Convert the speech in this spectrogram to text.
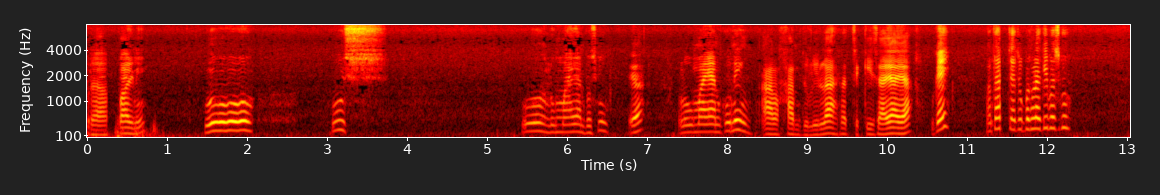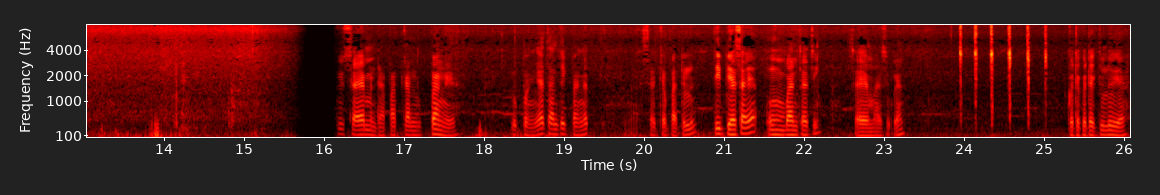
Berapa ini? Wuh. Wush. Wuh, lumayan bosku, ya. Lumayan kuning. Alhamdulillah rezeki saya ya. Oke. Mantap, cari lubang lagi bosku. Saya mendapatkan lubang ya. Lubangnya cantik banget. Nah, saya coba dulu. Biasa ya, umpan cacing. Saya masukkan. Kodek-kodek dulu ya.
